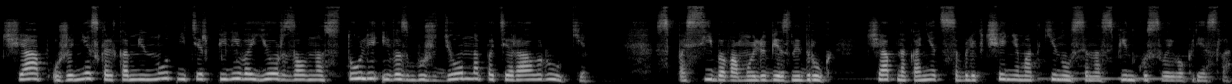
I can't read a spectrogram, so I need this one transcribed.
Чап уже несколько минут нетерпеливо ерзал на стуле и возбужденно потирал руки. «Спасибо вам, мой любезный друг!» Чап, наконец, с облегчением откинулся на спинку своего кресла.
